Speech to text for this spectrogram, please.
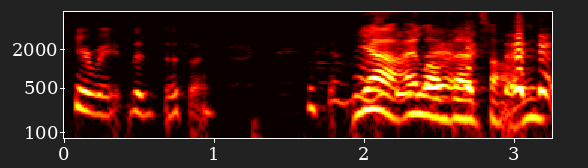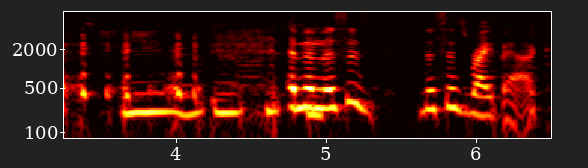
Here wait, that's this song. Yeah, I love that song. And then this is this is right back.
